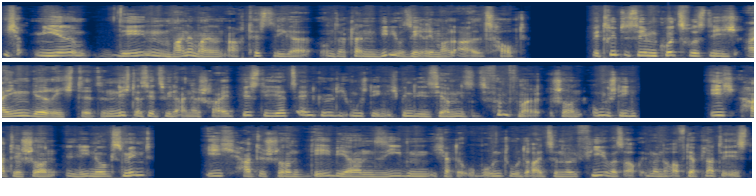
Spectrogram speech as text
Ich habe mir den, meiner Meinung nach, Testsieger unserer kleinen Videoserie mal als Hauptbetriebssystem kurzfristig eingerichtet. Nicht, dass jetzt wieder einer schreit, bist du jetzt endgültig umgestiegen? Ich bin dieses Jahr mindestens fünfmal schon umgestiegen. Ich hatte schon Linux Mint, ich hatte schon Debian 7, ich hatte Ubuntu 13.04, was auch immer noch auf der Platte ist.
